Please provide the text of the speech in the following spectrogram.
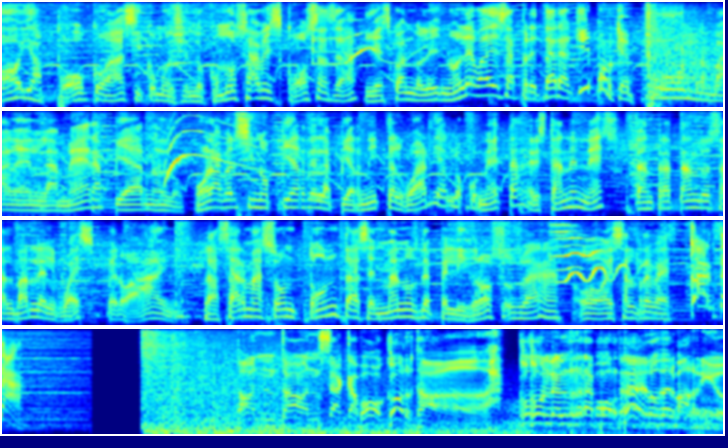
ay, ¿a poco? Así como diciendo, ¿cómo sabes cosas, ah? Y es cuando le no le vayas a apretar aquí porque ¡pum! Vale, en la mera pierna, loco. Ahora a ver si no pierde la piernita el guardia, loco, neta. Están en eso. Están tratando de salvarle el hueso, pero ay, no. Las armas son tontas en manos de peligrosos, ¿verdad? O es al revés. ¡Corta! Tan tan se acabó corta. Con el reportero del barrio.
